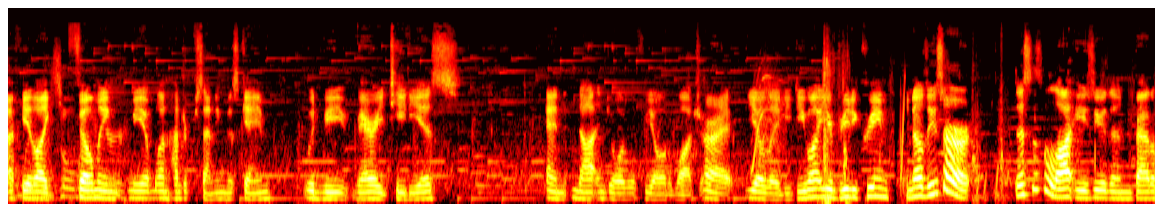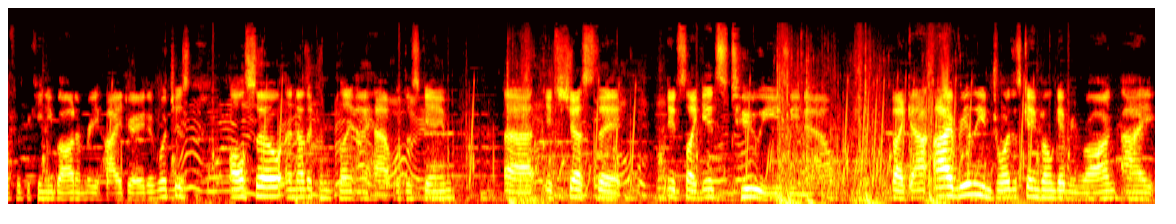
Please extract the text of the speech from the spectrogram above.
I feel like filming me at 100%ing this game would be very tedious and not enjoyable for y'all to watch. Alright, yo lady, do you want your beauty cream? You know, these are, this is a lot easier than Battle for Bikini Bottom Rehydrated, which is also another complaint I have with this game. Uh, it's just that it's like, it's too easy now. Like, I, I really enjoy this game, don't get me wrong. I,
